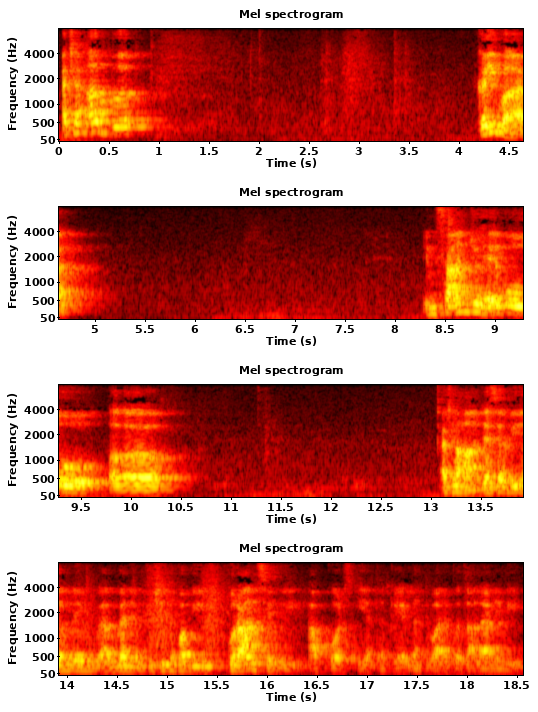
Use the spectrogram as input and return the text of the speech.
اچھا اب کئی بار انسان جو ہے وہ اچھا ہاں جیسے ابھی ہم نے، میں نے پچھلی دفعہ بھی قرآن سے بھی آپ کو عرض کیا تھا کہ اللہ تبارک و تعالیٰ نے بھی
